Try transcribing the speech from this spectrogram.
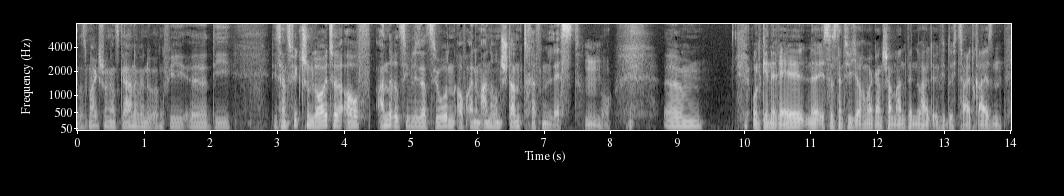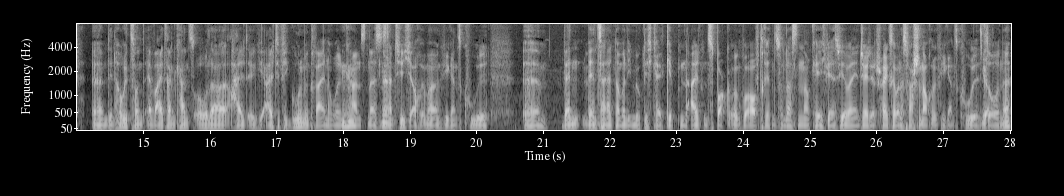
Das mag ich schon ganz gerne, wenn du irgendwie äh, die, die Science-Fiction-Leute auf andere Zivilisationen auf einem anderen Stand treffen lässt. Hm. So. Ähm, Und generell ne, ist es natürlich auch immer ganz charmant, wenn du halt irgendwie durch Zeitreisen ähm, den Horizont erweitern kannst oder halt irgendwie alte Figuren mit reinholen kannst. Ne? Ist Ja. natürlich auch immer irgendwie ganz cool, ähm, wenn es halt nochmal die Möglichkeit gibt, einen alten Spock irgendwo auftreten zu lassen. Okay, ich bin jetzt wieder bei den JJ-Tracks, aber das war schon auch irgendwie ganz cool. Ja. So, ne?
